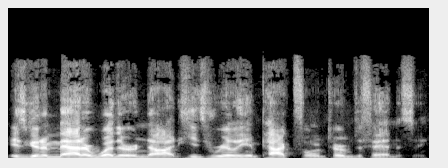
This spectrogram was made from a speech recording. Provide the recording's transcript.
is going to matter whether or not he's really impactful in terms of fantasy.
